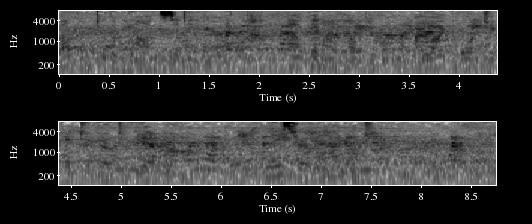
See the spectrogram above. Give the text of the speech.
welcome to the Beyond City area. How can I help you? I like one ticket to go to Vietnam. Place your baggage.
